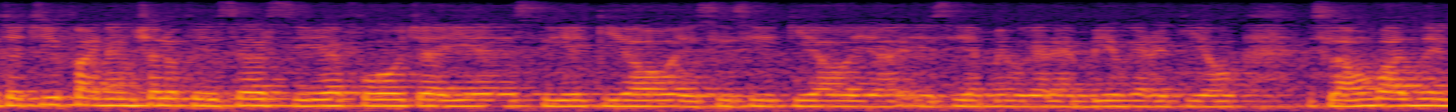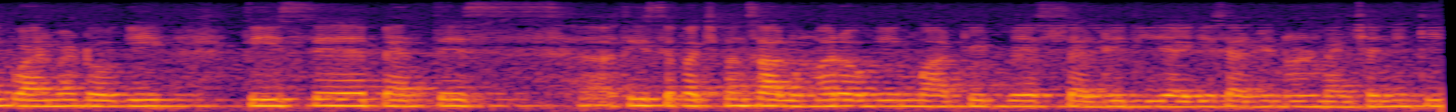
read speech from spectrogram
अच्छा chief financial officer C F O चाहिए सी ए किया हो ए सी सी किया हो या ए सी एम ए वगैरह एम बी ए वगैरह किया हो, इस्लामाबाद में रिक्वायरमेंट होगी तीस से पैंतीस तीस से पचपन साल उम्र होगी मार्केट बेस्ड सैलरी दी जाएगी सैलरी उन्होंने मेंशन नहीं की।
